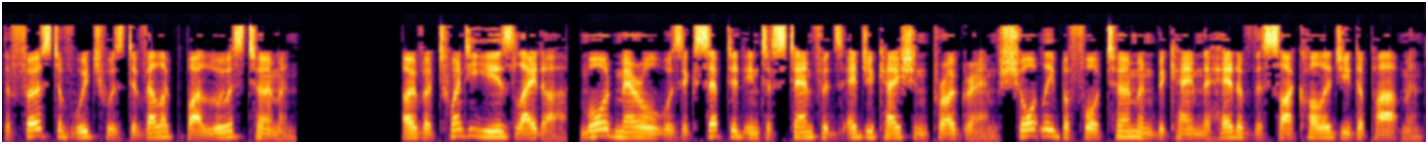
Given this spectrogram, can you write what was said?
the first of which was developed by Lewis Terman. Over 20 years later, Maud Merrill was accepted into Stanford's education program shortly before Terman became the head of the psychology department.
